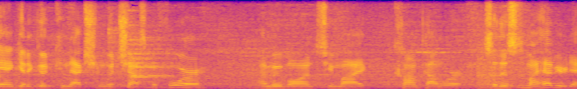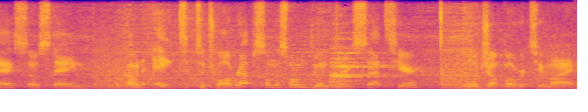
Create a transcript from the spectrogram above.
and get a good connection with chest before I move on to my compound work. So this is my heavier day, so staying on 8 to 12 reps on this one, doing three sets here. Then we'll jump over to my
